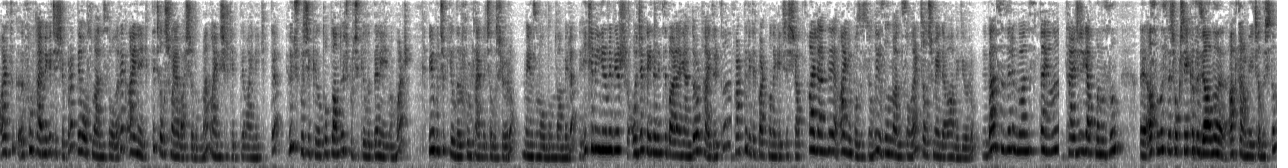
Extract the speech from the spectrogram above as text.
artık full time'e geçiş yaparak DevOps mühendisi olarak aynı ekipte çalışmaya başladım ben. Aynı şirkette, aynı ekipte. 3,5 yıl, toplamda 3,5 yıllık deneyimim var. Bir buçuk yıldır full time'da çalışıyorum mezun olduğumdan beri. 2021 Ocak ayından itibaren yani 4 aydır da farklı bir departmana geçiş yaptım. Halen de aynı pozisyonda yazılım mühendisi olarak çalışmaya devam ediyorum. Ben sizlerin mühendislikten yana tercih yapmanızın e, aslında size çok şey katacağını aktarmaya çalıştım.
